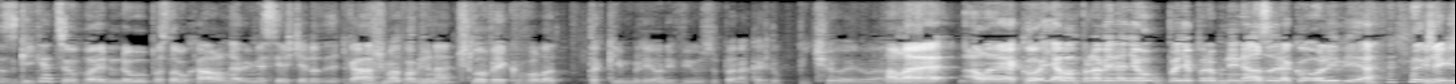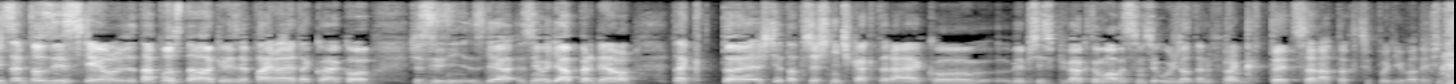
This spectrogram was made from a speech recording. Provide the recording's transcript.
z Geeketsu ho jednu dobu poslouchal, nevím jestli ještě do teďka, Už má doufám, že ne. člověk, vole, taky miliony views úplně na každou píčovinu. ale- Ale, ale jako já mám právě na něho úplně podobný názor jako Olivia, takže když jsem to zjistil, že ta postava Chrise Pina je taková jako, že si z, děla, z něho dělá prdel, tak to je ještě ta třešnička, která jako mi přispívá k tomu, aby jsem si užil ten film. Tak teď se na to chci podívat ještě.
